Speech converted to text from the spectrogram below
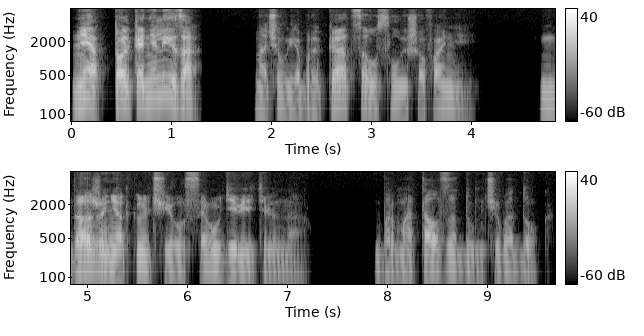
Нет, только не Лиза! Начал я брыкаться, услышав о ней. Даже не отключился. Удивительно. Бормотал задумчиво док.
